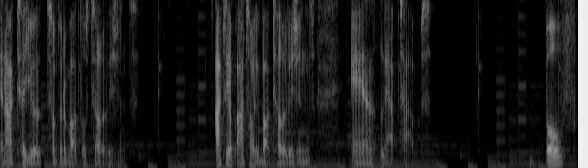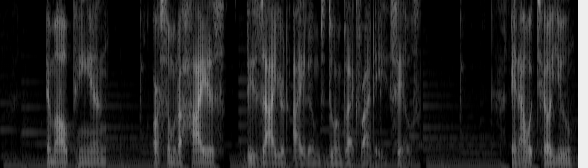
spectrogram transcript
And I'll tell you something about those televisions. I'll tell you, I'll tell you about televisions and laptops. Both, in my opinion, are some of the highest desired items during Black Friday sales. And I would tell you,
